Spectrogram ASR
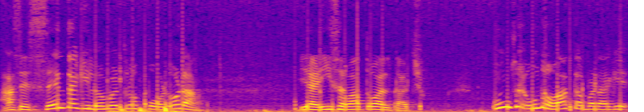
a 60 kilómetros por hora. Y ahí se va todo al tacho. Un segundo basta para que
